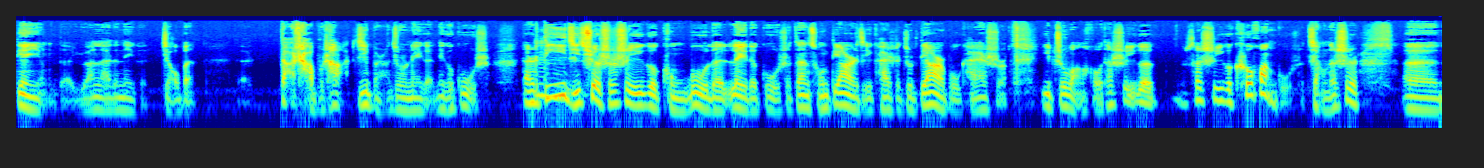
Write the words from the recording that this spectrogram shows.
电影的原来的那个脚本，呃，大差不差，基本上就是那个那个故事。但是第一集确实是一个恐怖的类的故事，但从第二集开始，就是第二部开始，一直往后，它是一个它是一个科幻故事，讲的是，呃，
